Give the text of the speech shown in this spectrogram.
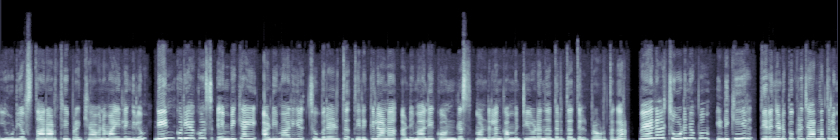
യു ഡി എഫ് സ്ഥാനാർത്ഥി പ്രഖ്യാപനമായില്ലെങ്കിലും ഡീൻ കുര്യാക്കോസ് എം പിക്കായി അടിമാലിയിൽ ചുവരെഴുത്ത് തിരക്കിലാണ് അടിമാലി കോൺഗ്രസ് മണ്ഡലം കമ്മിറ്റിയുടെ നേതൃത്വത്തിൽ പ്രവർത്തകർ വേനൽ ചൂടിനൊപ്പം ഇടുക്കിയിൽ തിരഞ്ഞെടുപ്പ് പ്രചാരണത്തിലും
